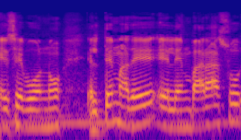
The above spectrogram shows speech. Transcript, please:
ese bono el tema del el embarazo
